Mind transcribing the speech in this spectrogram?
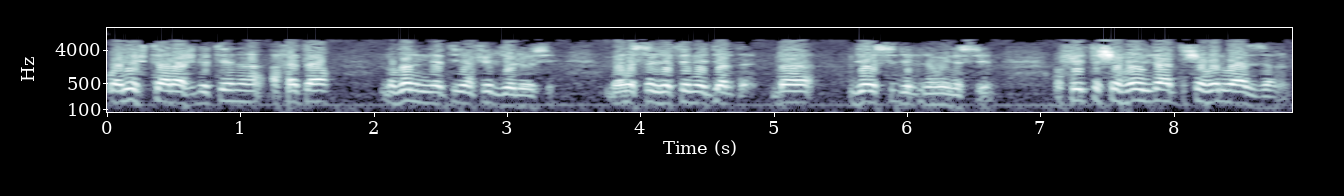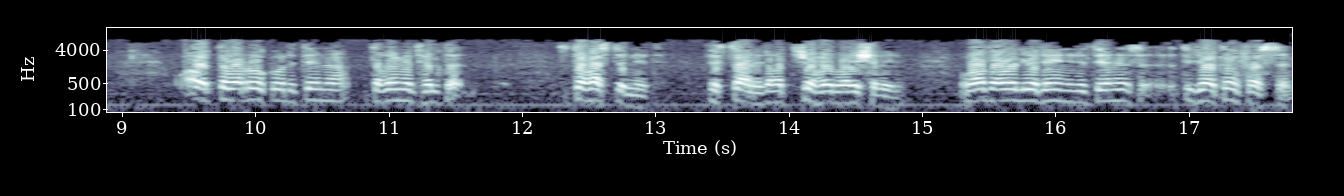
والافتراش لتنا أخطأ نظر النتيجة في الجلوس. بين السجدتين جلس السجد نوين السين وفي التشهد جاء التشهد والزلم والتورك ولتنا تغيمت فلت تغست النت. في الثاني لغة التشهد ويشرين ووضعوا اليدين التين تجاه تنفسن.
